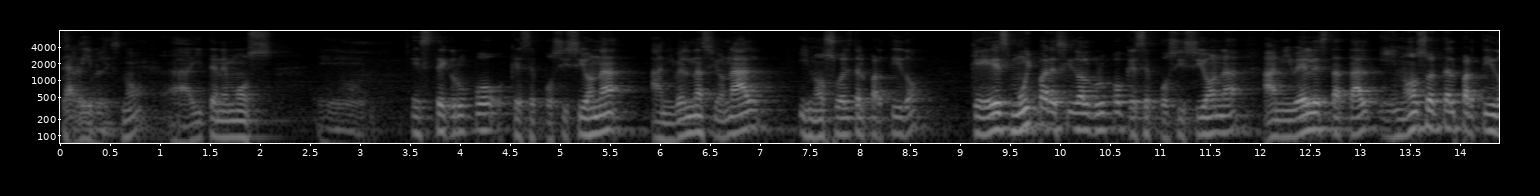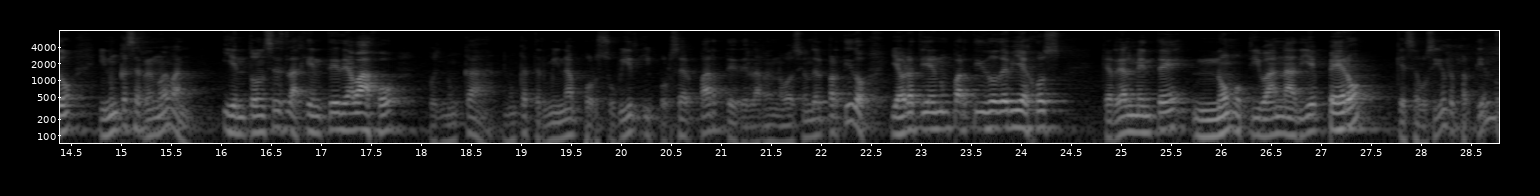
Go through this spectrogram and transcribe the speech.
terribles, ¿no? Ahí tenemos eh, este grupo que se posiciona a nivel nacional y no suelta el partido, que es muy parecido al grupo que se posiciona a nivel estatal y no suelta el partido y nunca se renuevan. Y entonces la gente de abajo pues nunca, nunca termina por subir y por ser parte de la renovación del partido. Y ahora tienen un partido de viejos que realmente no motiva a nadie, pero que se lo siguen repartiendo.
